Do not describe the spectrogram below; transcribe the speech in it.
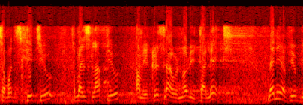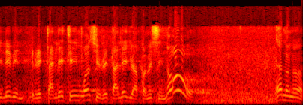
Somebody hit you, somebody slap you. I'm a Christian, I will not retaliate. Many of you believe in retaliating. Once you retaliate, you are committing. No. No, no, no,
